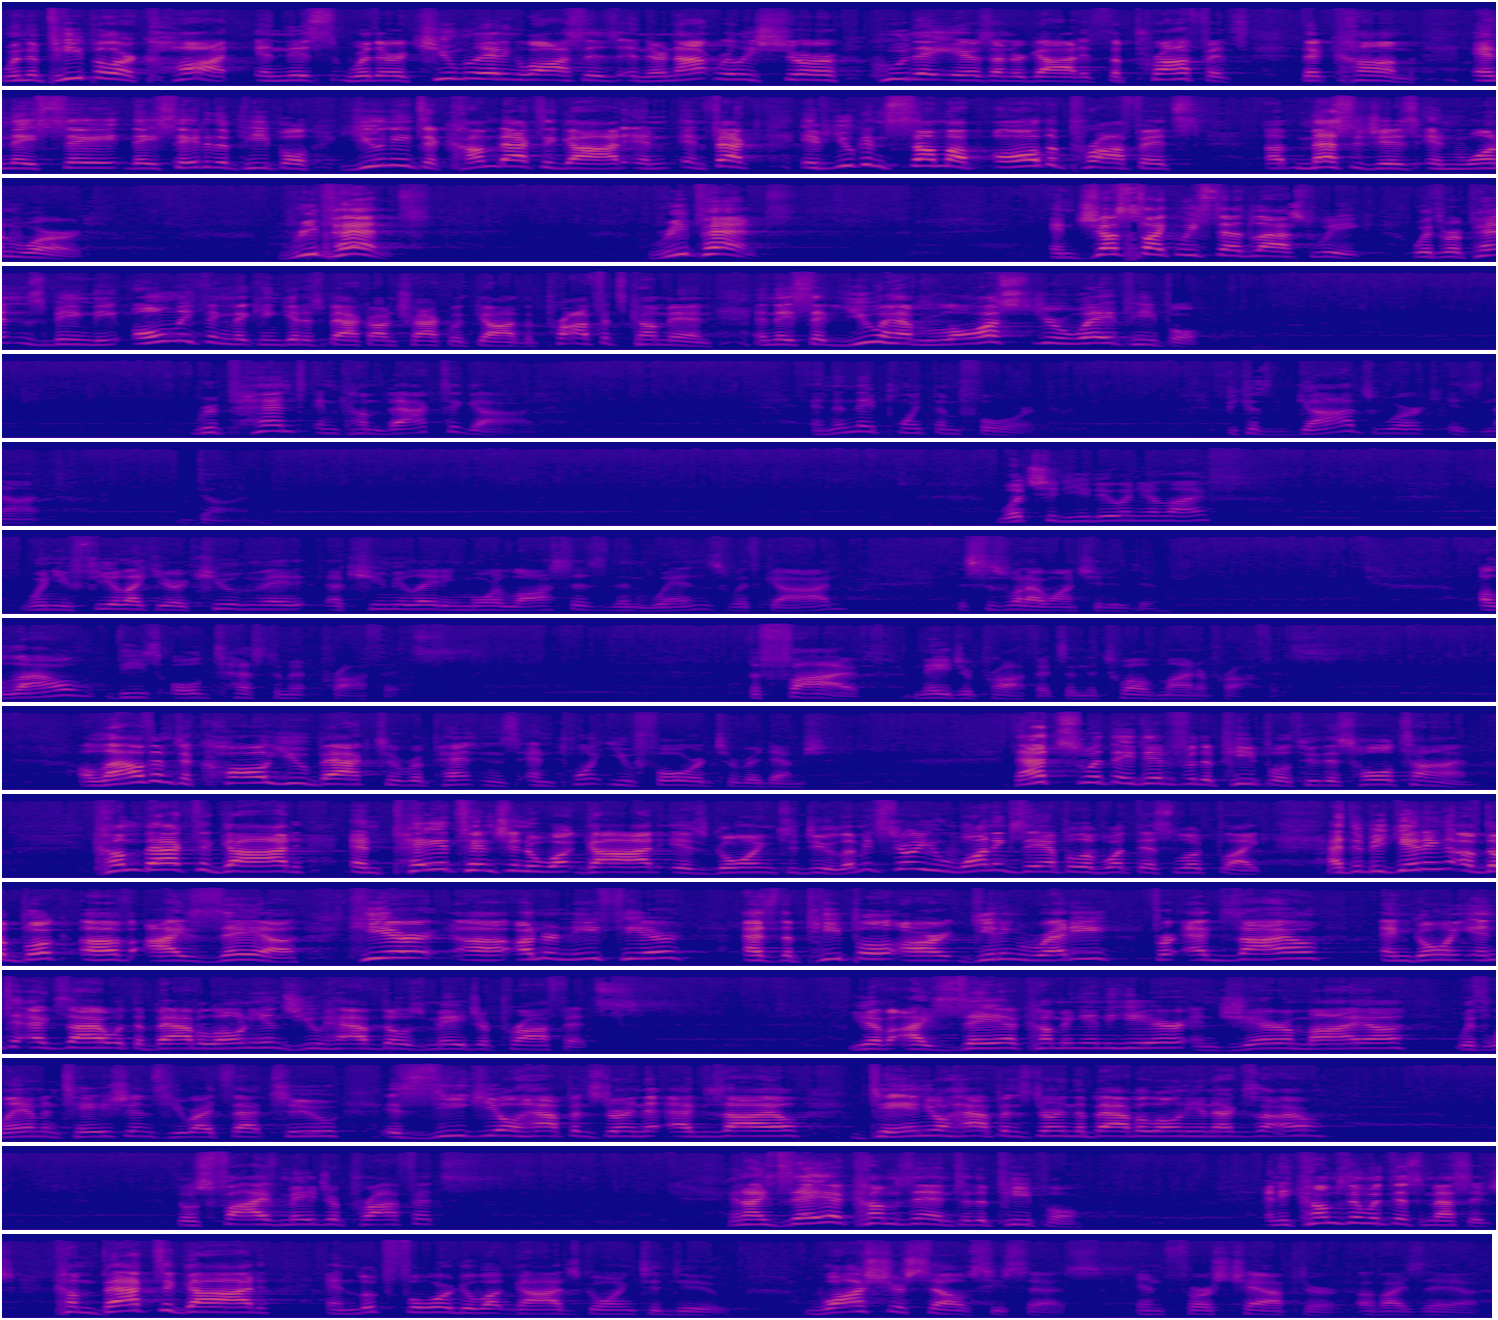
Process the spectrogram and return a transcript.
When the people are caught in this, where they're accumulating losses and they're not really sure who they is under God, it's the prophets that come and they say, they say to the people, You need to come back to God. And in fact, if you can sum up all the prophets' uh, messages in one word repent. Repent. And just like we said last week, with repentance being the only thing that can get us back on track with God, the prophets come in and they said, You have lost your way, people. Repent and come back to God. And then they point them forward because God's work is not done. What should you do in your life? When you feel like you're accumulating more losses than wins with God, this is what I want you to do. Allow these Old Testament prophets, the five major prophets and the 12 minor prophets, allow them to call you back to repentance and point you forward to redemption. That's what they did for the people through this whole time. Come back to God and pay attention to what God is going to do. Let me show you one example of what this looked like. At the beginning of the book of Isaiah, here uh, underneath here, as the people are getting ready for exile and going into exile with the Babylonians, you have those major prophets. You have Isaiah coming in here and Jeremiah with Lamentations. He writes that too. Ezekiel happens during the exile. Daniel happens during the Babylonian exile. Those five major prophets. And Isaiah comes in to the people, and he comes in with this message Come back to God and look forward to what God's going to do. Wash yourselves, he says in first chapter of Isaiah.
